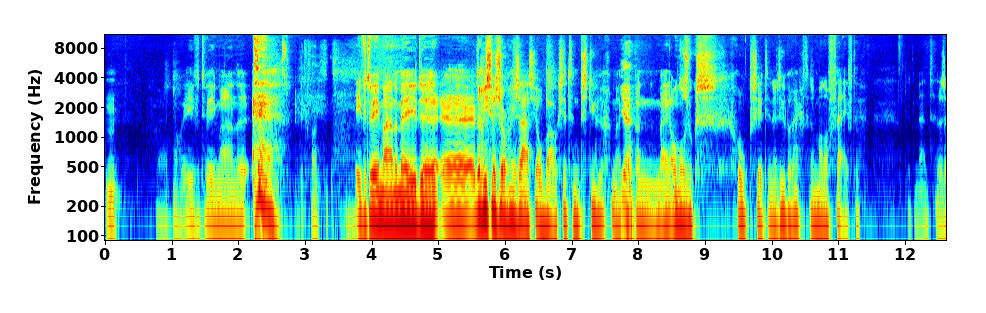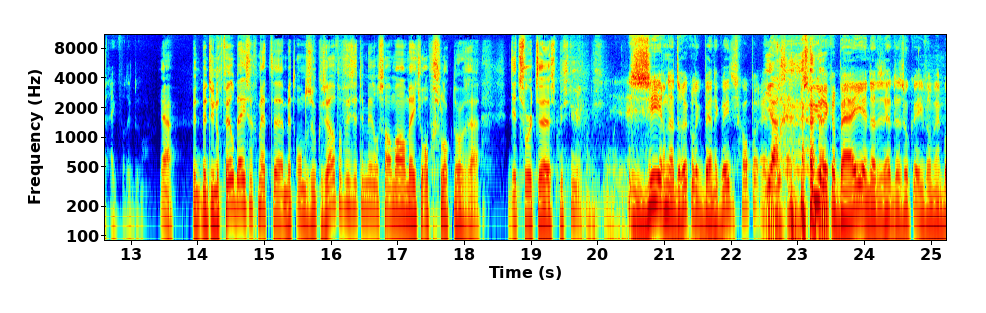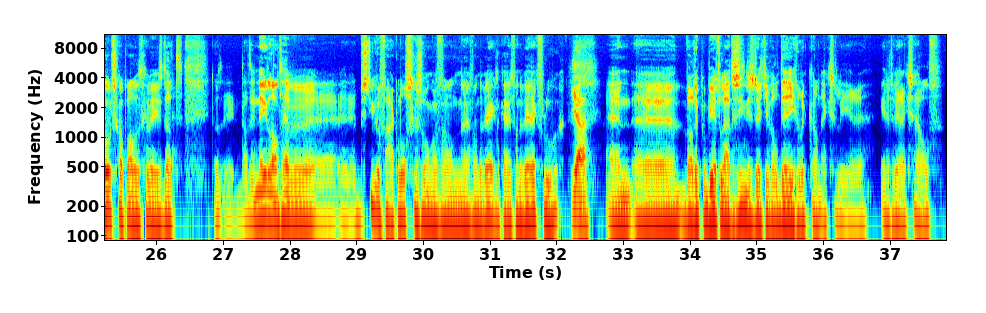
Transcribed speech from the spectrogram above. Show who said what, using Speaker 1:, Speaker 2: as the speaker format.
Speaker 1: Ik nog even twee maanden, even twee maanden mee de, uh, de researchorganisatie opbouw. Ik zit in het bestuur, maar
Speaker 2: Ja.
Speaker 1: ik heb een, mijn onderzoeksgroep zit in het Hubrecht. Dat is een man of 50 op dit moment. Dat is eigenlijk wat ik doe.
Speaker 2: Ja. Bent, bent u nog veel bezig met, eh, met onderzoeken zelf? Of is het inmiddels allemaal een beetje opgeslokt door eh, dit soort eh, bestuurlijke beslommeringen?
Speaker 1: Zeer nadrukkelijk ben ik wetenschapper en,
Speaker 2: Ja.
Speaker 1: en bestuur ik erbij. En dat is, dat is ook een van mijn boodschappen altijd geweest. Dat, dat, dat in Nederland hebben we eh, het bestuur vaak losgezongen van, eh, van de werkelijkheid van de werkvloer.
Speaker 2: Ja,
Speaker 1: En eh, wat ik probeer te laten zien is dat je wel degelijk kan excelleren in het werk zelf.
